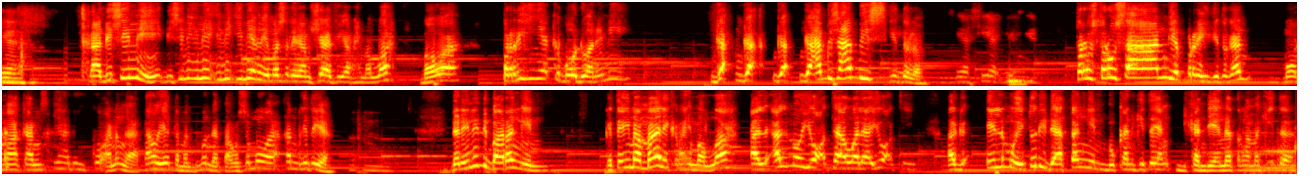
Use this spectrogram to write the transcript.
Iya. Nah, di sini, di sini ini ini ini yang dimaksud Imam Syafi'i rahimahullah bahwa perihnya kebodohan ini nggak nggak nggak nggak habis-habis gitu loh. Sia-sia. Terus-terusan dia perih gitu kan. Mau makan, ya aduh kok anak nggak tahu ya teman-teman udah tahu semua kan begitu ya. Dan ini dibarengin. Kata Imam Malik rahimahullah, al-ilmu yu'ta wa la yu'ti. Ilmu itu didatengin, bukan kita yang bukan dia yang datang sama kita.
